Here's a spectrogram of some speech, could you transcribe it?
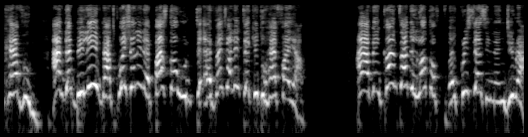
make heaven. And they believe that questioning a pastor will eventually take you to hellfire. I have encountered a lot of uh, Christians in Nigeria.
